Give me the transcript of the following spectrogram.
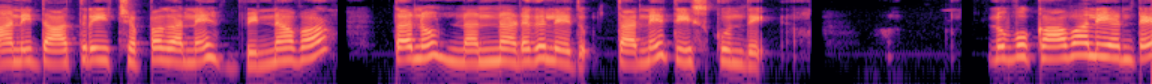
అని దాత్రి చెప్పగానే విన్నావా? తను నన్ను అడగలేదు తనే తీసుకుంది. నువ్వు కావాలి అంటే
